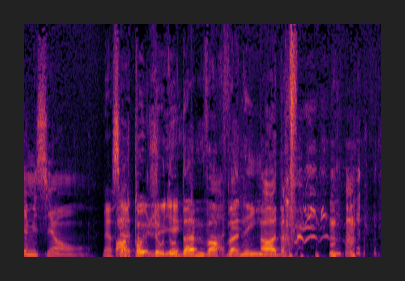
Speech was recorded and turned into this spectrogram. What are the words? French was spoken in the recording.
émission. Merci Parle à toi, que Dodo Julien. Dame va revenir. Ah,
